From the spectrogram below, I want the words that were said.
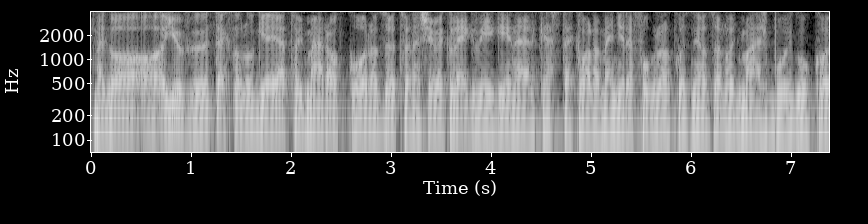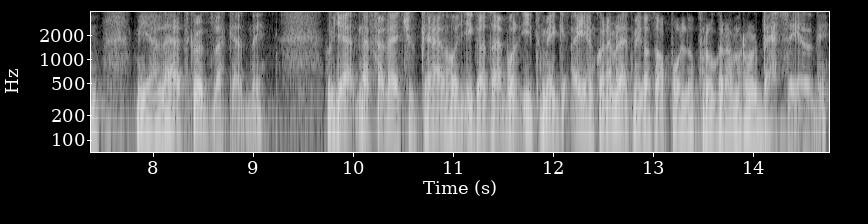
meg a, a jövő technológiáját, hogy már akkor az 50-es évek legvégén elkezdtek valamennyire foglalkozni azzal, hogy más bolygókon milyen lehet közlekedni. Ugye ne felejtsük el, hogy igazából itt még ilyenkor nem lehet még az Apollo programról beszélni.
